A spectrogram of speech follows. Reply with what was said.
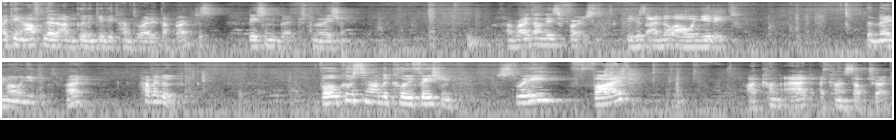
Again, after that, I'm going to give you time to write it down, right? Just listen to the explanation. I'll write down this first because I know I will need it. The name I will need it, right? Have a look. Focusing on the coefficient. 3, 5. I can't add, I can't subtract.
